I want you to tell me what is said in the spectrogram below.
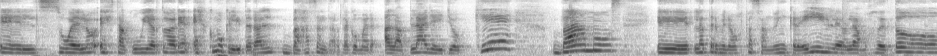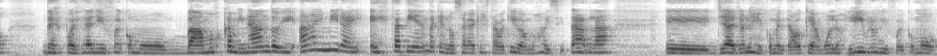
el suelo está cubierto de arena, es como que literal vas a sentarte a comer a la playa y yo, ¿qué? Vamos, eh, la terminamos pasando increíble, hablamos de todo, después de allí fue como vamos caminando y, ay, mira, esta tienda que no sabía que estaba aquí, vamos a visitarla. Eh, ya yo les he comentado que amo los libros y fue como,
